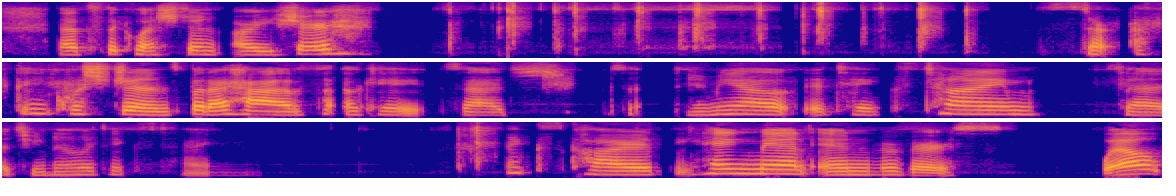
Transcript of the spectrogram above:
That's the question. Are you sure? start asking questions, but I have. Okay, Sag, hear me out. It takes time. Sag, you know it takes time. Next card, the Hangman in reverse. Well,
